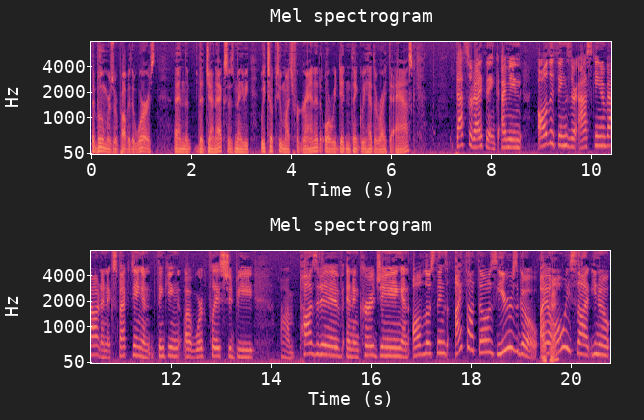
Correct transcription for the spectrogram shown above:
The boomers were probably the worst, and the, the Gen Xers maybe we took too much for granted, or we didn't think we had the right to ask. That's what I think. I mean, all the things they're asking about and expecting and thinking a workplace should be um, positive and encouraging and all of those things. I thought those years ago. Okay. I always thought, you know,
